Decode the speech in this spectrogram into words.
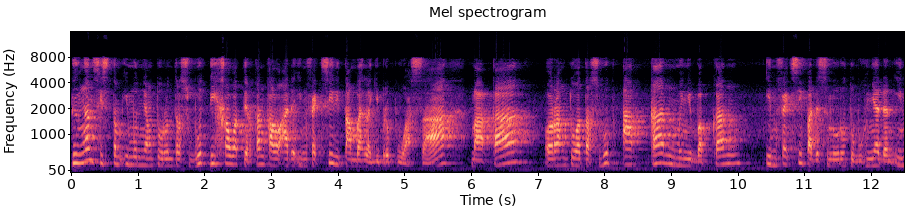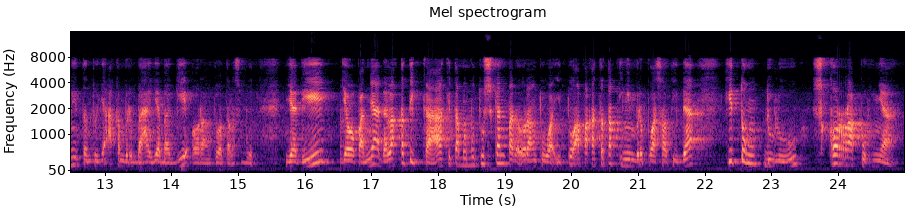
dengan sistem imun yang turun tersebut dikhawatirkan kalau ada infeksi ditambah lagi berpuasa, maka orang tua tersebut akan menyebabkan infeksi pada seluruh tubuhnya dan ini tentunya akan berbahaya bagi orang tua tersebut. Jadi, jawabannya adalah ketika kita memutuskan pada orang tua itu apakah tetap ingin berpuasa atau tidak, hitung dulu skor rapuhnya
